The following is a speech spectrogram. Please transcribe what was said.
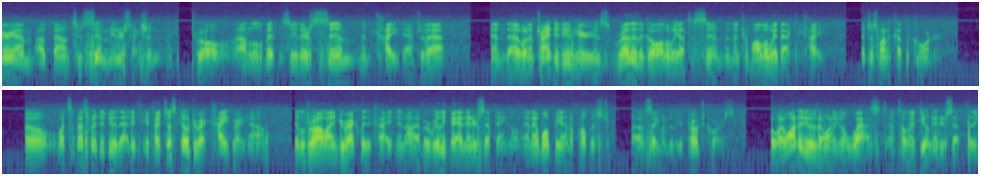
Here I'm outbound to Sim intersection. I can scroll out a little bit and see there's Sim and Kite after that. And uh, what I'm trying to do here is rather than go all the way out to Sim and then come all the way back to Kite, I just want to cut the corner. So what's the best way to do that? If, if I just go direct Kite right now, it'll draw a line directly to Kite and I'll have a really bad intercept angle and I won't be on a published uh, segment of the approach course. So what I want to do is I want to go west until I do intercept the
